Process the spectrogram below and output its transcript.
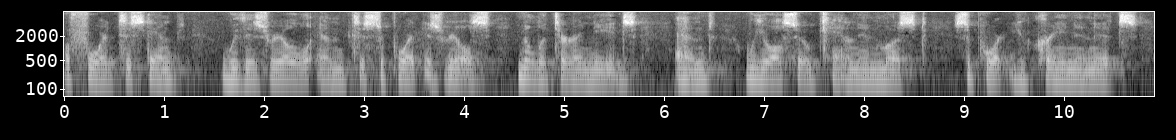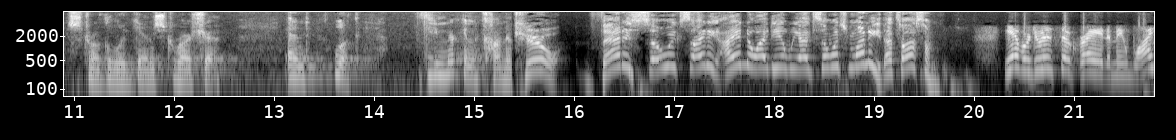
afford to stand with Israel and to support Israel's military needs. And we also can and must support Ukraine in its struggle against Russia. And look, the American economy. Carol, that is so exciting. I had no idea we had so much money. That's awesome. Yeah, we're doing so great. I mean, why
